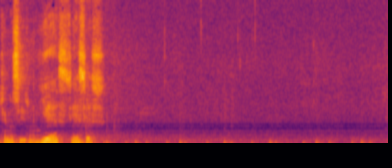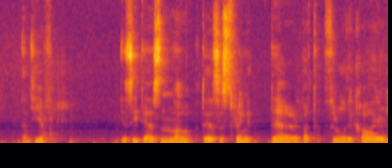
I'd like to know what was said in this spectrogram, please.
Can you see it on Yes, yes, yes. And here, you see, there's no, there's a string there, but through the coil,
